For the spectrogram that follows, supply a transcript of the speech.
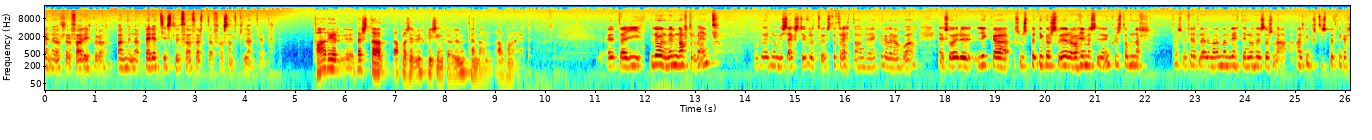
en ef það ætlar að fara ykkur á almenna berjatinslu þá þarf þetta að fá samþykki landegjanda. Hvar er best að afla sér upplýsinga um þennan almannarétt? Auðvitað í lögunum um náttúruvend og það er nummið 60 frá 2013 ef einhver er verið að hóa en svo eru líka svona spurningar svör á heimasíðu umhverfstofnar þar sem við fjallarum almanréttin og þessar svona algengustu spurningar.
